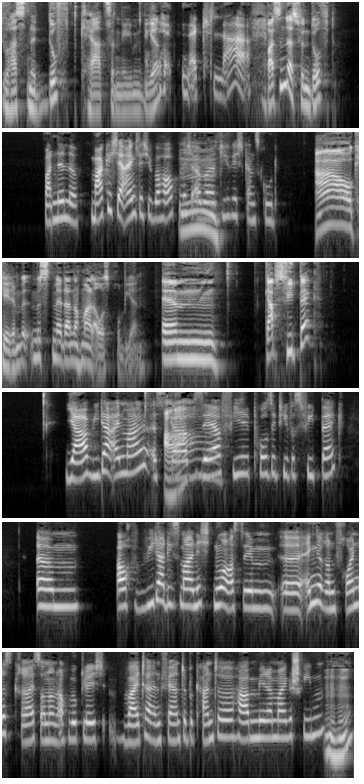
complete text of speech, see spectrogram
Du hast eine Duftkerze neben dir? Na klar. Was ist denn das für ein Duft? Vanille. Mag ich ja eigentlich überhaupt nicht, mm. aber die riecht ganz gut. Ah, okay, dann müssten wir dann nochmal ausprobieren. Ähm, gab's Feedback? Ja, wieder einmal. Es ah. gab sehr viel positives Feedback. Ähm, auch wieder diesmal nicht nur aus dem äh, engeren Freundeskreis, sondern auch wirklich weiter entfernte Bekannte haben mir dann mal geschrieben. Mhm.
